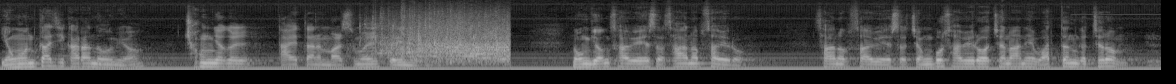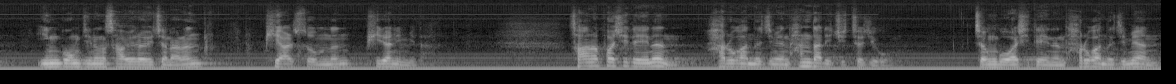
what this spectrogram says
영혼까지 갈아 넣으며 총력을 다했다는 말씀을 드립니다. 농경 사회에서 산업 사회로, 산업 사회에서 정보 사회로 전환해 왔던 것처럼 인공지능 사회로의 전환은 피할 수 없는 필연입니다. 산업화 시대에는 하루가 늦으면 한 달이 뒤처지고 정보화 시대에는 하루가 늦으면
